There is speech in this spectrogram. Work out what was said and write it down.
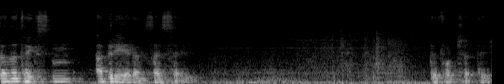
Denne teksten er bredere enn seg selv. Det fortsetter.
